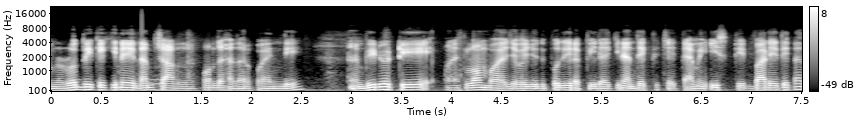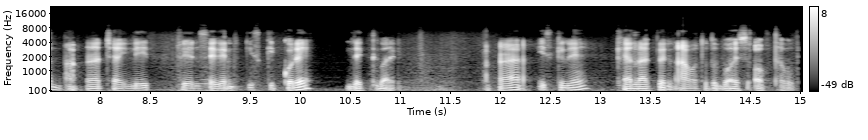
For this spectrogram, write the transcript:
আমরা রোদ্রিকে কিনে নিলাম চার লাখ পঞ্চাশ হাজার কয়েন দিয়ে। ভিডিওটি অনেক লম্বা হয়ে যাবে, যদি প্রতিটা প্লেয়ার কিনা দেখতে চাই আমি স্পিড বাড়িয়ে দিলাম। আপনারা চাইলে টেন সেকেন্ড স্কিপ করে দেখতে পারেন। আপনারা স্ক্রিনে খেয়াল রাখবেন, আপাতত ভয়েস অফ থাকুক।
